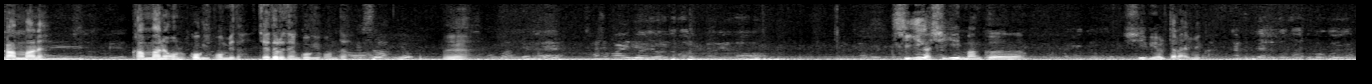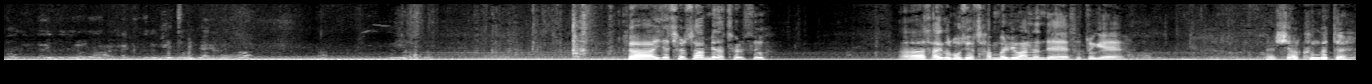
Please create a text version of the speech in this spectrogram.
간만에 간만에 오늘 고기 봅니다. 제대로 된 고기 본다. 예. 시기가 시기인 만큼 시비 열달 아닙니까? 자 이제 철수합니다 철수 아 사장들 모시고 참 멀리 왔는데 서쪽에 씨알 큰 것들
